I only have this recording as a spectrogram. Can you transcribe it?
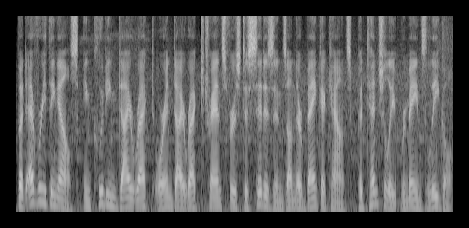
But everything else, including direct or indirect transfers to citizens on their bank accounts, potentially, remains legal.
